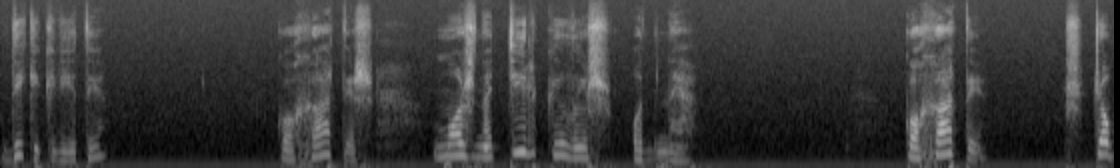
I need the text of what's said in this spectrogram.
дикі квіти. Кохати ж можна тільки лиш одне. Кохати щоб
